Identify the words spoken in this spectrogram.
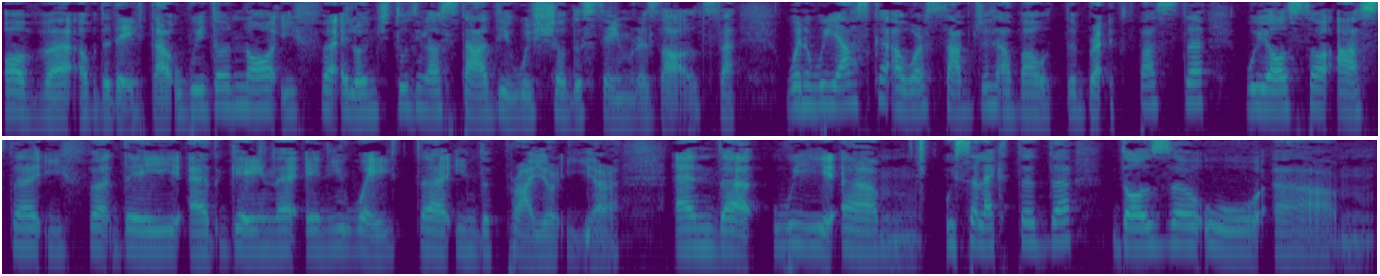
of, uh, of the data. We don't know if a longitudinal study will show the same results. When we asked our subject about the breakfast, we also asked if they had gained any weight in the prior year. And we, um, we selected those who um,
